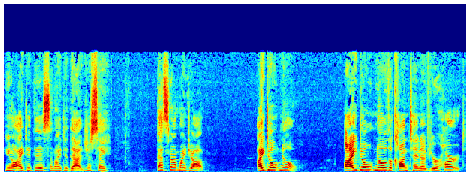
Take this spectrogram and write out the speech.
You know, I did this and I did that. Just say, that's not my job. I don't know. I don't know the content of your heart.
